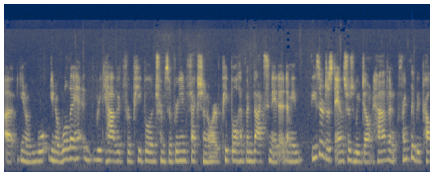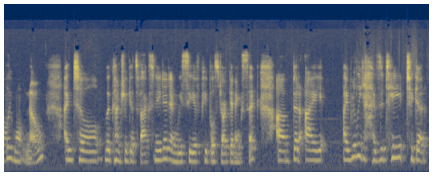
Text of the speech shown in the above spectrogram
uh, you know, w- you know, will they wreak havoc for people in terms of reinfection or if people have been vaccinated? I mean, these are just answers we don't have, and frankly, we probably won't know until the country gets vaccinated and we see if people start getting sick. Uh, but I, I really hesitate to get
